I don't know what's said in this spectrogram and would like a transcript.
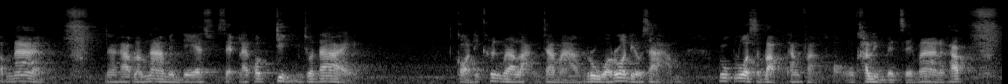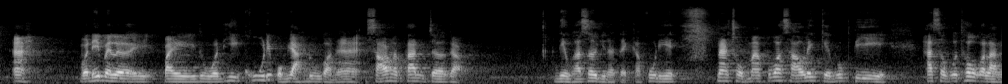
ล้ำหน้านะครับล้ำหน้าเมนเดสเสร็จแล้วก็ยิงจนได้ ก่อนที่ครึ่งเวลาหลังจะมารัวรวดเดียวสามลูกรวดสำหรับทางฝั่งของคาริมเบนเซม่านะครับอะ วันนี้ไปเลยไปดูวันที่คู่ที่ผมอยากดูก่อนนะฮะเซาท์แฮมป์ตันเจอกับนิวคาสเซิลยูไนเต็ดครับคู่นี้น่าชมมากเพราะว่าเซาเล่นเกมลุกดีฮัสซันกุโตกำลัง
